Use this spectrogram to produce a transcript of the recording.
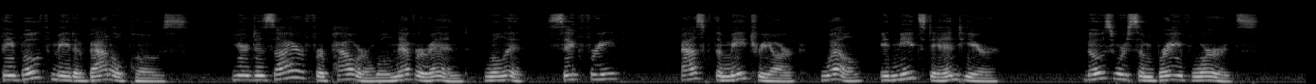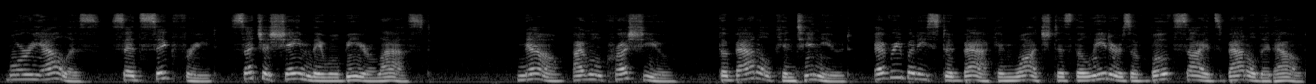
They both made a battle pose. Your desire for power will never end, will it, Siegfried? Asked the matriarch. Well, it needs to end here. Those were some brave words. Borealis, said Siegfried, such a shame they will be your last. Now, I will crush you. The battle continued. Everybody stood back and watched as the leaders of both sides battled it out.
